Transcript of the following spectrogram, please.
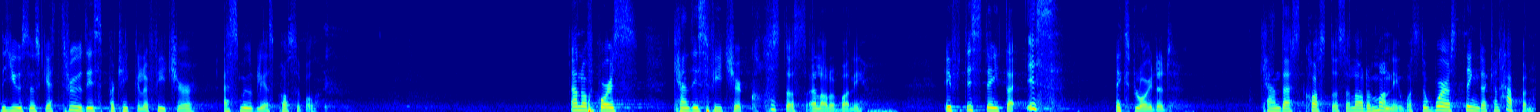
the users get through this particular feature as smoothly as possible. And of course, can this feature cost us a lot of money? If this data is exploited, can that cost us a lot of money? What's the worst thing that can happen?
